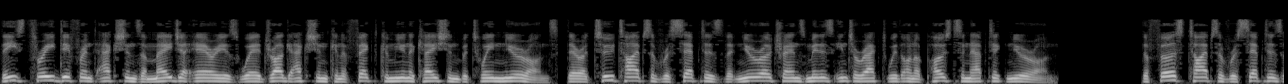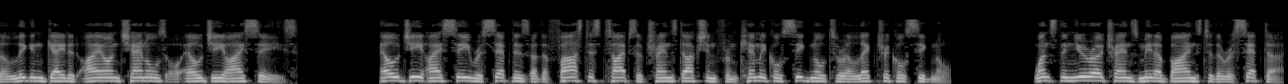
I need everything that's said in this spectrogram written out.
These three different actions are major areas where drug action can affect communication between neurons. There are two types of receptors that neurotransmitters interact with on a postsynaptic neuron. The first types of receptors are ligand-gated ion channels or LGICs. LGIC receptors are the fastest types of transduction from chemical signal to electrical signal. Once the neurotransmitter binds to the receptor,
